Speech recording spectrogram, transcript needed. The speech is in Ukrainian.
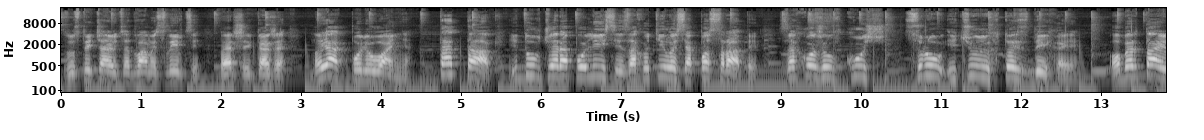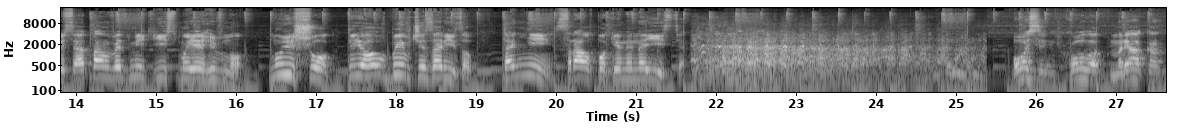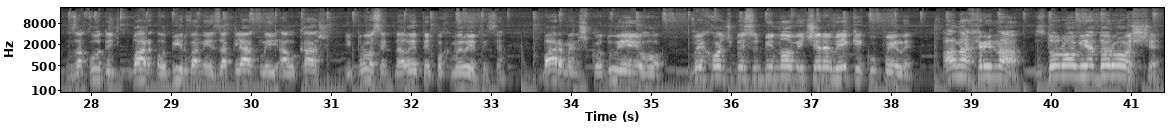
Зустрічаються два мисливці. Перший каже: Ну як полювання? Та так, іду вчора по лісі, захотілося посрати. Заходжу в кущ, сру і чую, хтось дихає. Обертаюся, а там ведмідь їсть моє гівно. Ну і що? Ти його вбив чи зарізав? Та ні, срав, поки не наїсться. Осінь, холод, мряка, заходить в бар обірваний, закляклий алкаш і просить налити похмелитися. Бармен шкодує його. Ви хоч би собі нові черевики купили. А нахріна здоров'я дорожче.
